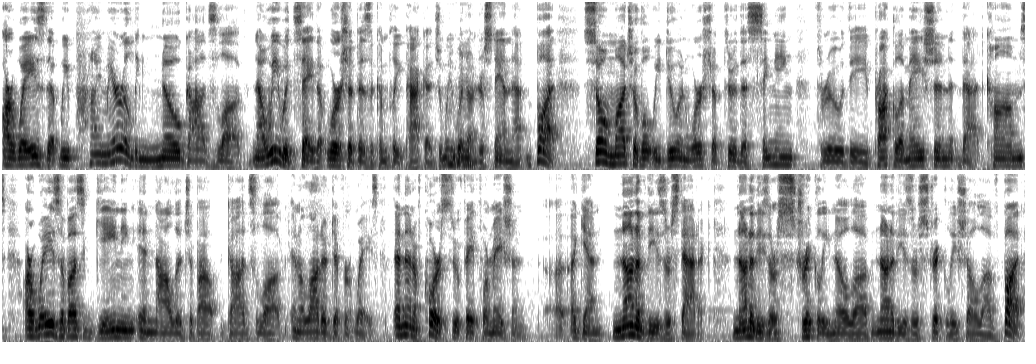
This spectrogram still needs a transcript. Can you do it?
are ways that we primarily know God's love. Now, we would say that worship is a complete package, and we would understand that. But so much of what we do in worship through the singing, through the proclamation that comes, are ways of us gaining in knowledge about God's love in a lot of different ways. And then, of course, through faith formation. Uh, again, none of these are static. None of these are strictly know love. None of these are strictly show love. But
